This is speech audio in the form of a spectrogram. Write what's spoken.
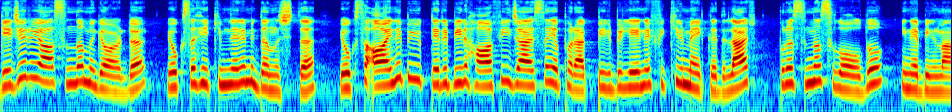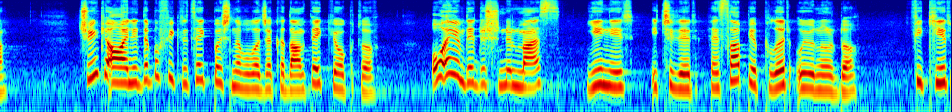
gece rüyasında mı gördü, yoksa hekimlere mi danıştı, Yoksa aile büyükleri bir hafi celse yaparak birbirlerine fikir mi eklediler? Burası nasıl oldu yine bilmem. Çünkü ailede bu fikri tek başına bulacak adam pek yoktu. O evde düşünülmez, yenir, içilir, hesap yapılır, uyunurdu. Fikir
